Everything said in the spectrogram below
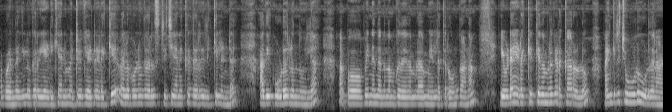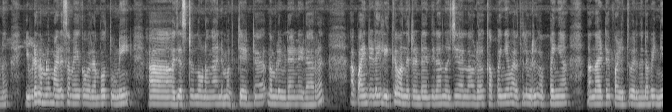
അപ്പോൾ എന്തെങ്കിലുമൊക്കെ റീ അടിക്കാനും മറ്റുമൊക്കെ ആയിട്ട് ഇടയ്ക്ക് വല്ലപ്പോഴും കയറി സ്റ്റിച്ച് ചെയ്യാനൊക്കെ കയറി ഇരിക്കലുണ്ട്. അതിൽ കൂടുതലൊന്നുമില്ല. അപ്പോൾ പിന്നെ എന്താണ് നമുക്ക് നമ്മുടെ മേളിലത്തെ റൂം കാണാം. ഇവിടെ ഇടയ്ക്കൊക്കെ നമ്മൾ കിടക്കാറുള്ളൂ. ഭയങ്കര ചൂട് കൂടുതലാണ്. ഇവിടെ നമ്മൾ മഴ സമയമൊക്കെ വരുമ്പോൾ തുണി ജസ്റ്റ് ഒന്ന് ഉണങ്ങാനും മറ്റായിട്ട് നമ്മളിവിടെയാണ് ഇടാറ്. അപ്പോൾ അതിന്റെ ഇടയിൽ ഇക്ക വന്നിട്ടുണ്ട്. എന്തിനാന്ന് വെച്ചാൽ അവിടെ കപ്പങ്ങ മരത്തിൽ ഒരു കപ്പങ്ങ നന്നായിട്ട് പഴുത്ത് വരുന്നുണ്ട്. അപ്പോൾ ഇനി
